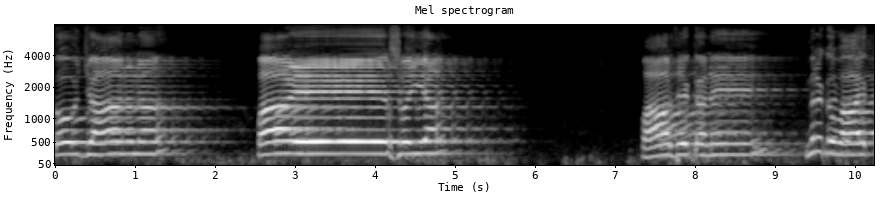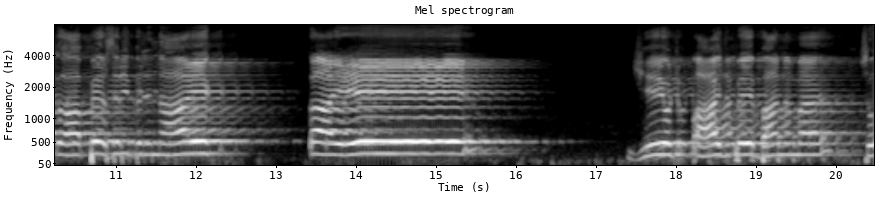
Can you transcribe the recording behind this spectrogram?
ਤੋ ਜਾਨ ਨ ਪਾਏ ਸੋਈਆ। ਪਾਰਥ ਕਨੇ ਮਿਰਗਵਾਇਕ ਆਪੇ ਸ੍ਰੀ ਬਿਰਨਾਇਕ ਕਾਏ ਜੇ ਉਠ ਭਾਜ ਪੇ ਬਨ ਮੈਂ ਸੋ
